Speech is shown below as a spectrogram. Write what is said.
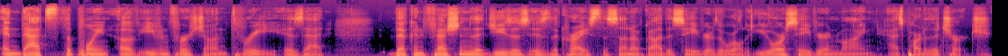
And that's the point of even First John 3 is that the confession that Jesus is the Christ, the Son of God, the Savior of the world, your Savior and mine, as part of the church,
